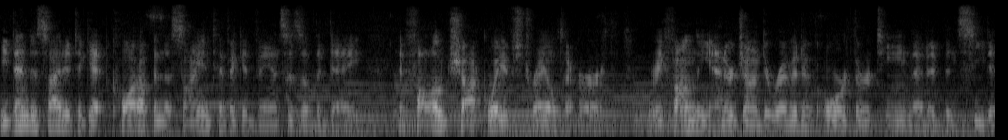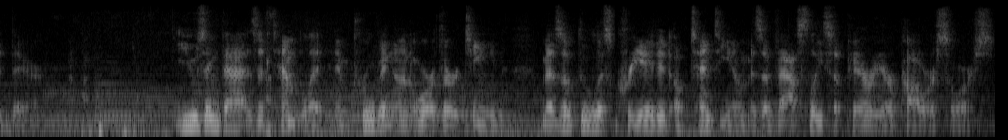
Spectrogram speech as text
He then decided to get caught up in the scientific advances of the day and followed Shockwave's trail to Earth, where he found the Energon derivative OR 13 that had been seeded there. Using that as a template and improving on OR 13, Mesothulas created Obtentium as a vastly superior power source.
